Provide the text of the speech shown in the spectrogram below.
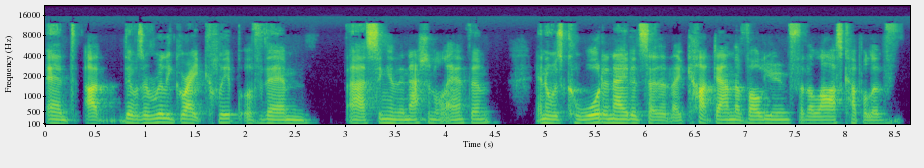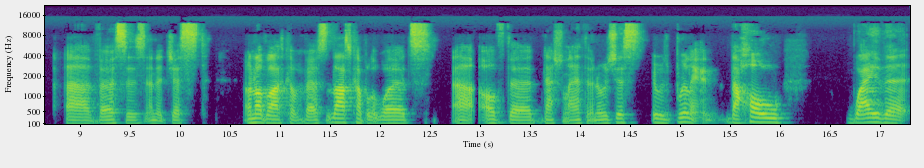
and uh, there was a really great clip of them uh, singing the national anthem, and it was coordinated so that they cut down the volume for the last couple of uh, verses, and it just or not the last couple of verses, last couple of words uh, of the national anthem. It was just, it was brilliant. The whole way that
